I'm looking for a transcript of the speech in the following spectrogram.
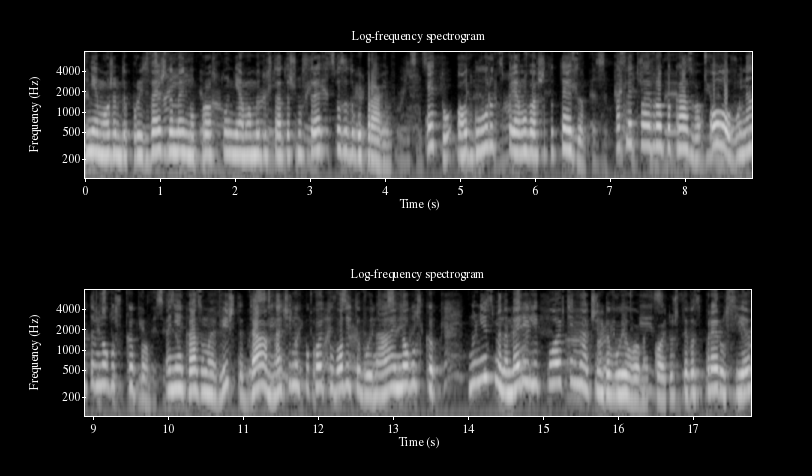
Ние можем да произвеждаме, но просто нямаме достатъчно средства, за да го правим. Ето, отговорът спрямо вашата теза. А след това Европа казва, о, войната е много скъпа. А ние казваме, вижте, да, начинът по който водите война е много скъп. Но ние сме намерили по-ефтин начин да воюваме, който ще възпре Русия Русия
